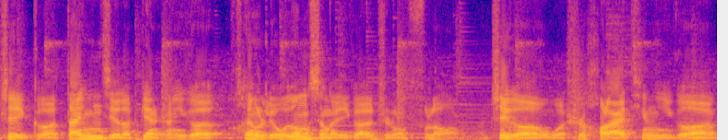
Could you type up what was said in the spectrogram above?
这个单音节的变成一个很有流动性的一个这种 flow，这个我是后来听一个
